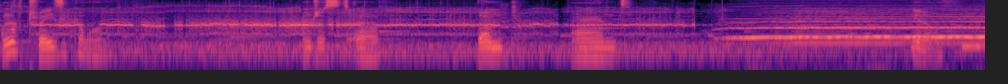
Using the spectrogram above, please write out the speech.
I'm not crazy, come on. I'm just uh, dumb and you know.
